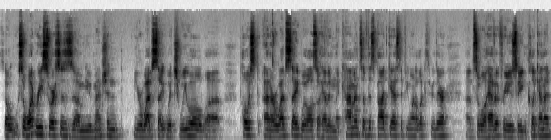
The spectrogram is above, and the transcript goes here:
So, so what resources um, you mentioned your website, which we will uh, post on our website. We'll also have it in the comments of this podcast if you want to look through there. Uh, so we'll have it for you, so you can click on it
